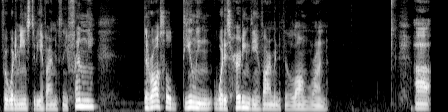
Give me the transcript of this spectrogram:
for what it means to be environmentally friendly, they're also dealing what is hurting the environment in the long run. Uh,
